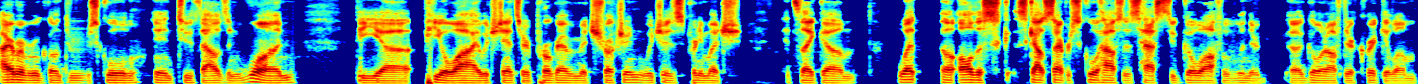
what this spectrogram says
I remember going through school in 2001, the uh, POI, which stands for Program of Instruction, which is pretty much it's like um, what uh, all the sc- Scout Sniper schoolhouses has to go off of when they're uh, going off their curriculum.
